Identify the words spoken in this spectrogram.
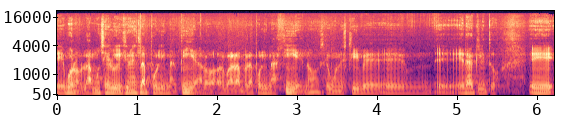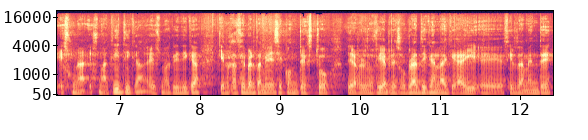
Eh, bueno, la mucha erudición es la polimatía, la, polimacie, ¿no? según escribe eh, eh, Heráclito. es, una, es una crítica, es una crítica que nos hace ver también ese contexto de la filosofía presocrática en la que hay ciertamente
